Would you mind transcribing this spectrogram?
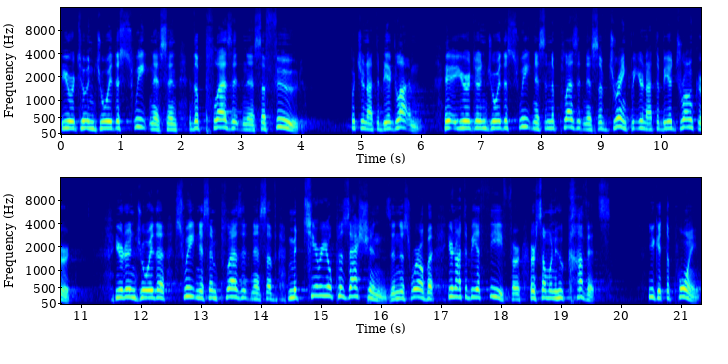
you are to enjoy the sweetness and the pleasantness of food, but you're not to be a glutton. You're to enjoy the sweetness and the pleasantness of drink, but you're not to be a drunkard. You're to enjoy the sweetness and pleasantness of material possessions in this world, but you're not to be a thief or, or someone who covets. You get the point.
